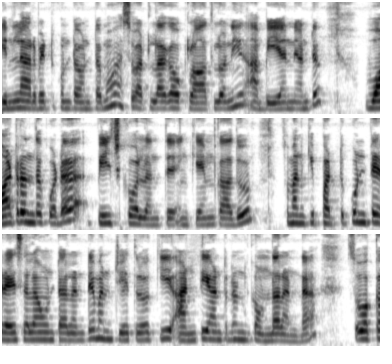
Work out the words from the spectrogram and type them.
గిన్నెలు ఆరబెట్టుకుంటూ ఉంటామో సో అట్లాగా ఒక క్లాత్ క్లాత్లోని ఆ బియ్యాన్ని అంటే వాటర్ అంతా కూడా పీల్చుకోవాలి అంతే ఇంకేం కాదు. సో మనకి పట్టుకుంటే రైస్ ఎలా ఉండాలంటే మన చేతిలోకి అంటి అంటనట్టుగా ఉండాలంట. సో ఒక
